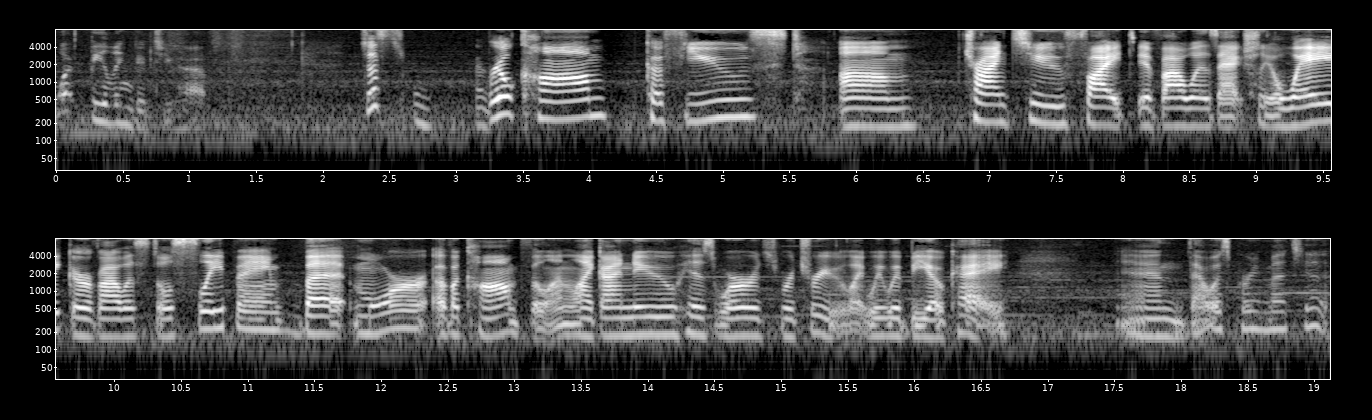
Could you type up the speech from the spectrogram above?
What feeling did you have? just real calm, confused, um, trying to fight if I was actually awake or if I was still sleeping, but more of a calm feeling, like I knew his words were true, like we would be okay. And that was pretty much it.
